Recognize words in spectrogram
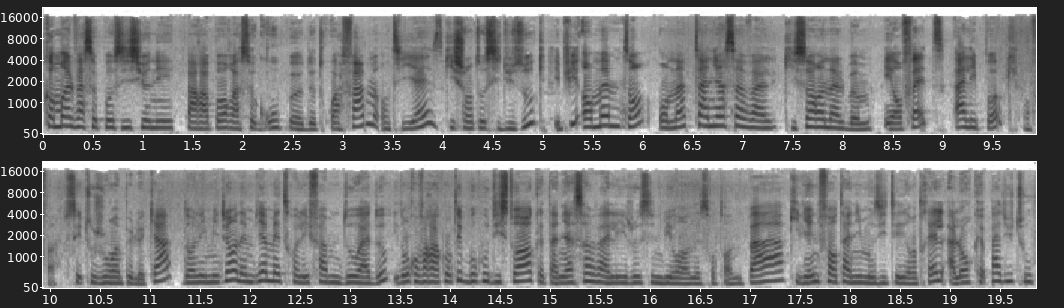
Comment elle va se positionner par rapport à ce groupe de trois femmes antillaises qui chantent aussi du Zouk. Et puis, en même temps, on a Tania Saval qui sort un album. Et en fait, à l'époque, enfin, c'est toujours un peu le cas, dans les médias, on aime bien mettre les femmes dos à dos. Et donc, on va raconter beaucoup d'histoires que Tania Saval et Jocelyne Biron ne s'entendent pas, qu'il y a une forte animosité entre elles alors que pas du tout.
